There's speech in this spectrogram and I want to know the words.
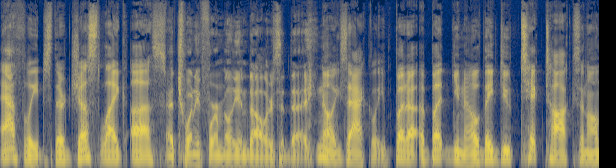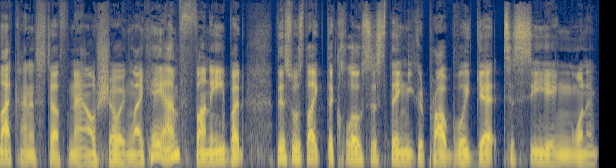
Athletes, they're just like us. At twenty four million dollars a day. No, exactly. But uh, but you know, they do TikToks and all that kind of stuff now showing like, "Hey, I'm funny," but this was like the closest thing you could probably get to seeing one of,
